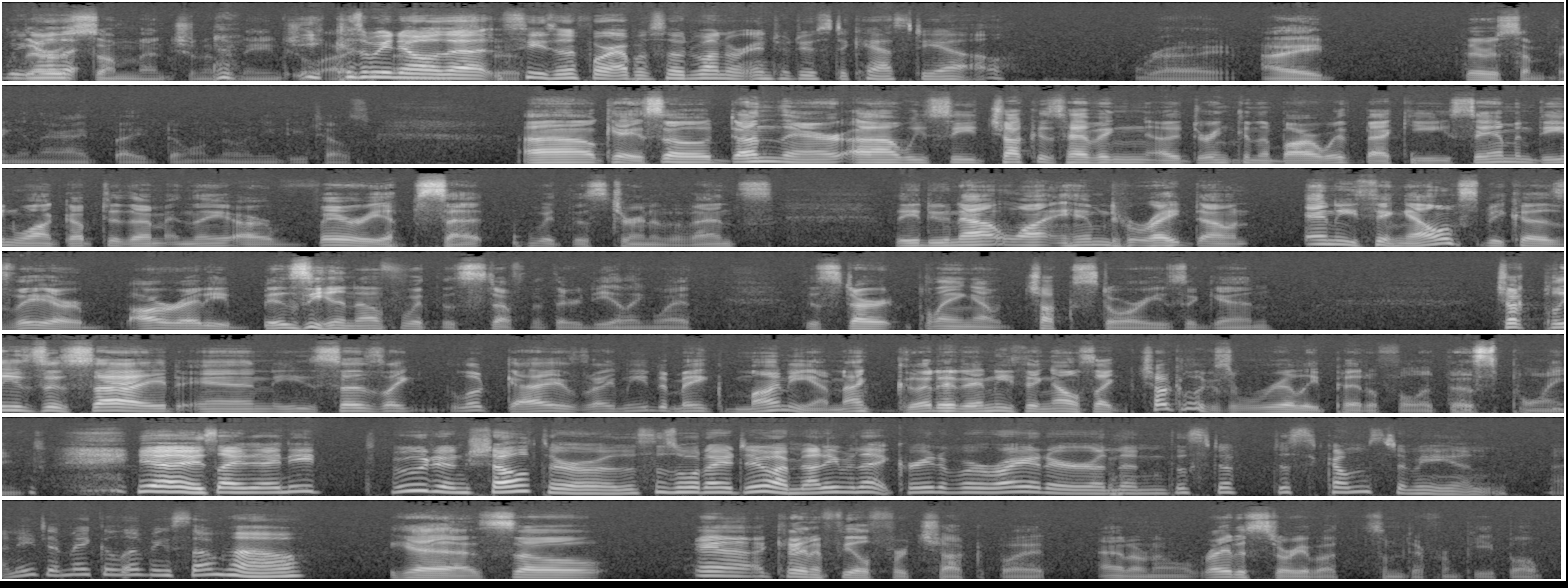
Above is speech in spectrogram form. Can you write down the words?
we there that some mention of an angel because we know that it. season four, episode one, we're introduced to Castiel. Right. I there is something in there. I, I don't know any details. Uh, okay, so done there. Uh, we see Chuck is having a drink in the bar with Becky. Sam and Dean walk up to them, and they are very upset with this turn of events. They do not want him to write down anything else because they are already busy enough with the stuff that they're dealing with to start playing out Chuck stories again. Chuck pleads his side and he says, like, look, guys, I need to make money. I'm not good at anything else. Like, Chuck looks really pitiful at this point. Yeah, he's like, I need food and shelter. This is what I do. I'm not even that great of a writer. And then this stuff just comes to me, and I need to make a living somehow. yeah, so, yeah, I kind of feel for Chuck, but I don't know. Write a story about some different people.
